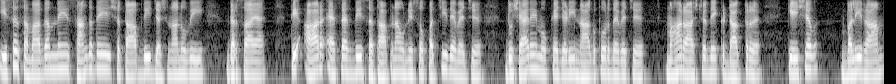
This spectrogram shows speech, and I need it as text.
ਇਸ ਸਮਾਗਮ ਨੇ ਸੰਘ ਦੇ ਸ਼ਤਾਬਦੀ ਜਸ਼ਨਾਂ ਨੂੰ ਵੀ ਦਰਸਾਇਆ ਹੈ ਤੇ ਆਰਐਸਐਸ ਦੀ ਸਥਾਪਨਾ 1925 ਦੇ ਵਿੱਚ ਦੁਸ਼ਹਿਰੇ ਮੌਕੇ ਜਿਹੜੀ ਨਾਗਪੁਰ ਦੇ ਵਿੱਚ ਮਹਾਰਾਸ਼ਟਰ ਦੇ ਇੱਕ ਡਾਕਟਰ ਕੇਸ਼ਵ ਬਲੀਰਾਮ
